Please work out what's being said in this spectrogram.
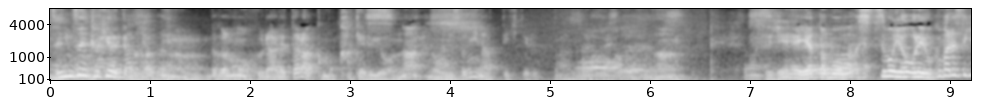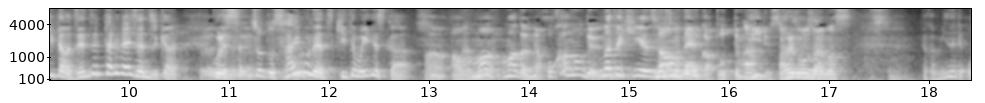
全然かけるって感じうん、だからもう振られたらもうかけるような脳みそになってきてる、うん、すげえ。やっぱもう質問よ。俺欲張りすぎたわ。全然足りないじゃん時間。これちょっと最後のやつ聞いてもいいですか？ああままだね他のでまた聞けますよ何ね本か取ってもいいですよ。あありがとうございます。なんかみんなで教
